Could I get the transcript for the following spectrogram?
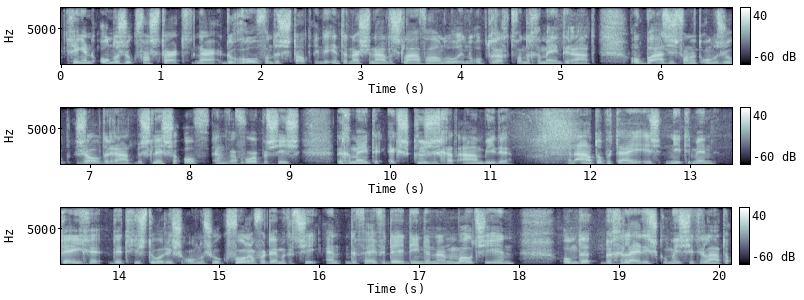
ging een onderzoek van start naar de rol van de stad in de internationale slavenhandel in opdracht van de gemeenteraad. Op basis van het onderzoek zal de raad beslissen of en waarvoor precies de gemeente excuses gaat aanbieden. Een aantal partijen is niettemin tegen dit historisch onderzoek. Forum voor Democratie en de VVD dienden een motie in om de begeleidingscommissie te laten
